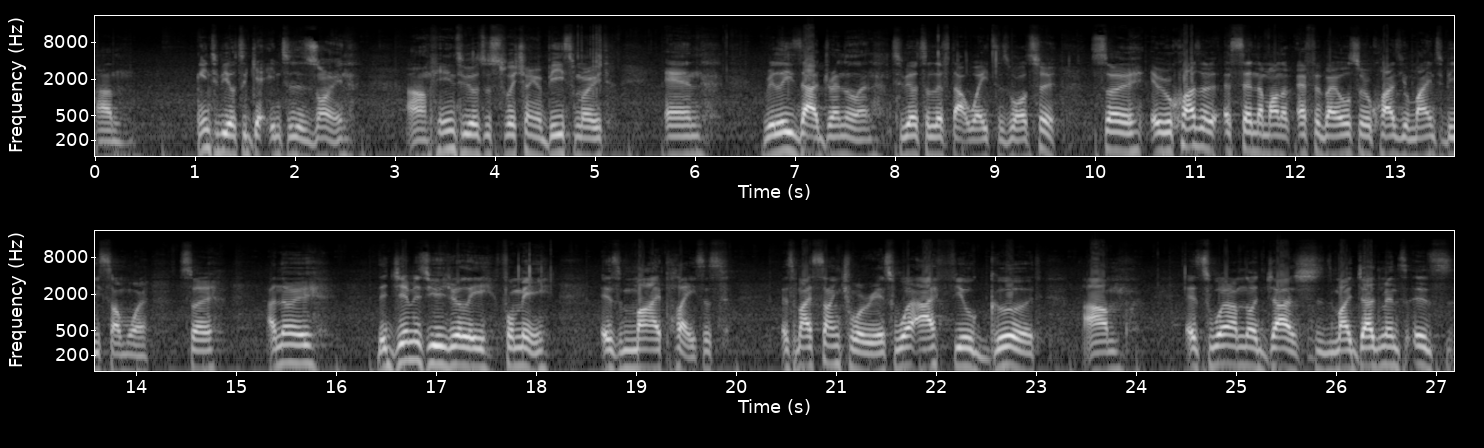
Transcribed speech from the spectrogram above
Um, you need to be able to get into the zone. Um, you need to be able to switch on your beast mode and release that adrenaline to be able to lift that weight as well too. So it requires a, a certain amount of effort, but it also requires your mind to be somewhere. So I know the gym is usually, for me, is my place. It's, it's my sanctuary. It's where I feel good. Um, it's where I'm not judged. My judgment is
